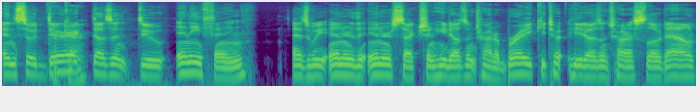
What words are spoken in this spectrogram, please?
And so Derek Okay. doesn't do anything as we enter the intersection. He doesn't try to brake. He, t- he doesn't try to slow down.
